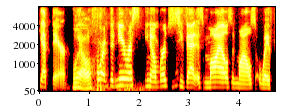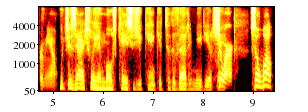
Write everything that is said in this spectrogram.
get there? Well, or if the nearest, you know, emergency vet is miles and miles away from you. Which is actually in most cases you can't get to the vet immediately. Sure. So, well,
